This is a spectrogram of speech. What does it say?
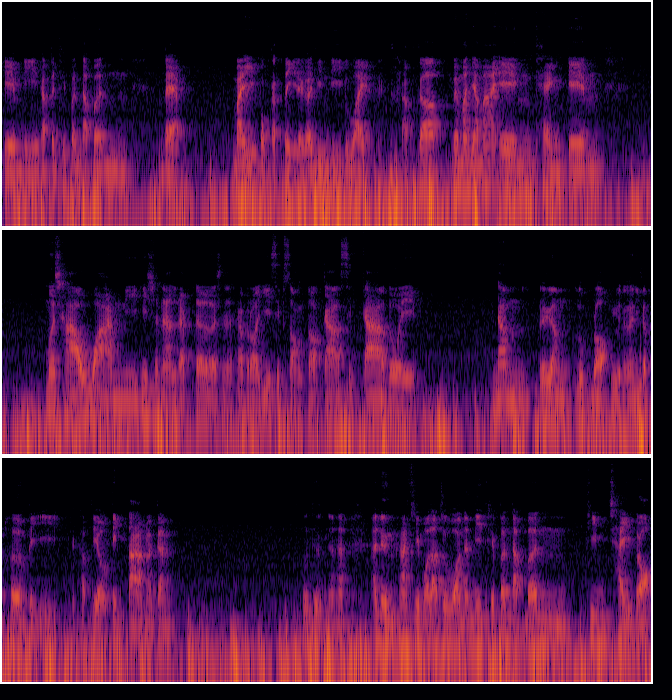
เกมนี้ครับ เป็น triple-double แบบ ไม่ปกติแล้วก็ยินดีด้วยนะครับก็เวมบันยาม่าเองแข่งเกมเมื่อเช้าวานนี้ที่ชนะแรปเตอร์นะครับ 122 ต่อ 99 โดยนำเรื่องลูกบล็อกอยู่แล้วนี่ก็เพิ่มไปอีกนะครับเดี๋ยวติดตามแล้วกันพูดถึงนะฮะอันหนึ่งฮาคีมโอลาจูวอนนั้นมี triple-double ที่ใช้บล็อก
